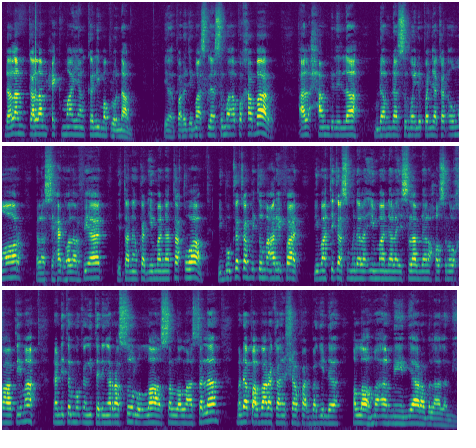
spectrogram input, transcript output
Dalam kalam hikmah yang ke-56 Ya, para jemaah sekalian semua apa khabar? Alhamdulillah Mudah-mudahan semua ini panjangkan umur dalam sihat walafiat ditanamkan iman dan taqwa dibukakan pintu ma'rifat dimatikan semua dalam iman dalam Islam dalam husnul khatimah dan ditemukan kita dengan Rasulullah sallallahu alaihi wasallam mendapat barakah syafaat baginda. Allahumma amin ya rabbal alamin.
